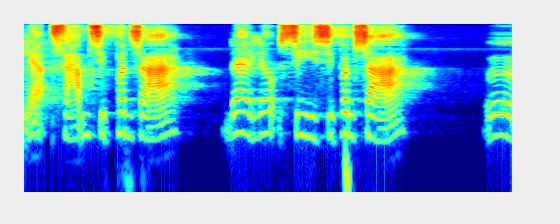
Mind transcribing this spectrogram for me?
แล้วสามสิบพรรษา ได้แล้วสี่สิบพรรษา เออ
